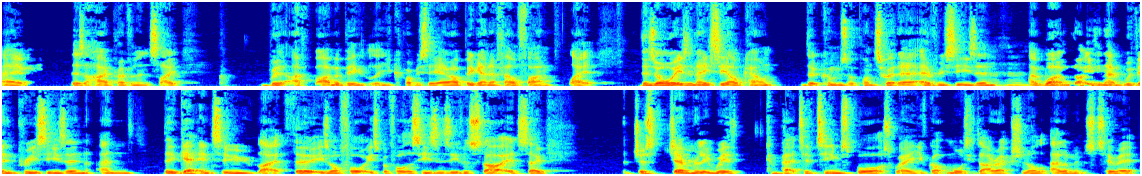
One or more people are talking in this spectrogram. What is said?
Mm. Um, there's a high prevalence. Like, I'm a big. You could probably see here. I'm a big NFL fan. Like, there's always an ACL count that comes up on Twitter every season. Mm-hmm. And, well, not even that within preseason, and they get into like 30s or 40s before the season's even started. So, just generally with competitive team sports where you've got multi-directional elements to it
